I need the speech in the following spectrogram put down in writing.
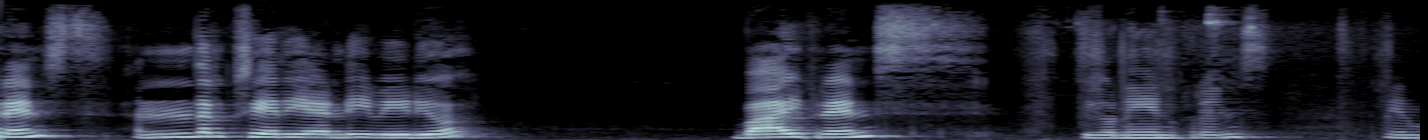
ఫ్రెండ్స్ అందరికి షేర్ చేయండి ఈ వీడియో. బాయ్ ఫ్రెండ్స్. ఇగో నేను ఫ్రెండ్స్ నేను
